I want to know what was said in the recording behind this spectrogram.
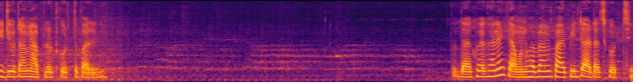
ভিডিওটা আমি আপলোড করতে পারিনি। দেখো এখানে কেমনভাবে আমি পাইপিংটা অ্যাটাচ করছি।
